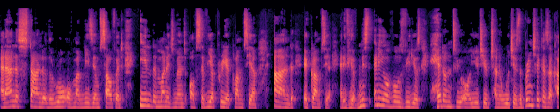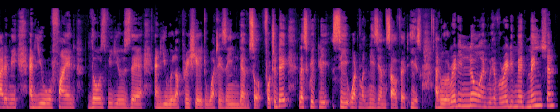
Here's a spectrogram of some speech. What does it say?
and understand the role of magnesium sulfate in the management of severe preeclampsia and eclampsia. And if you have missed any of those videos, head on to our YouTube channel, which is the Brain Shakers Academy, and you will find those videos there and you will appreciate what is in them. So for today, let's quickly see what magnesium sulfate is. And we already know and we have already made mention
